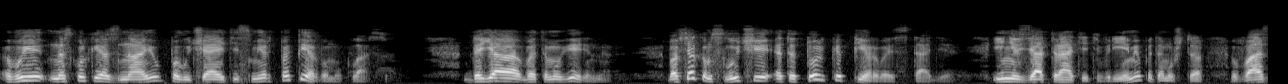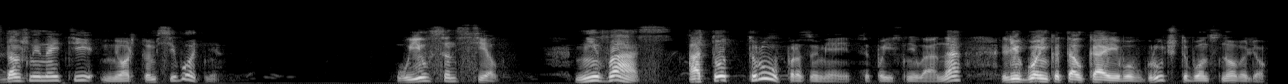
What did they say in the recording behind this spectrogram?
Вы, насколько я знаю, получаете смерть по первому классу. Да я в этом уверена. Во всяком случае, это только первая стадия. И нельзя тратить время, потому что вас должны найти мертвым сегодня. Уилсон сел. Не вас, а тот труп, разумеется, пояснила она, легонько толкая его в грудь, чтобы он снова лег.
